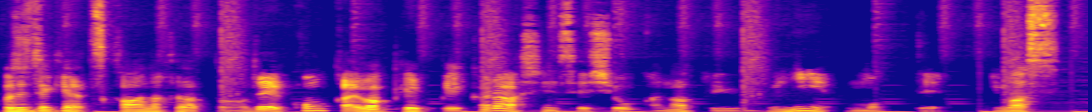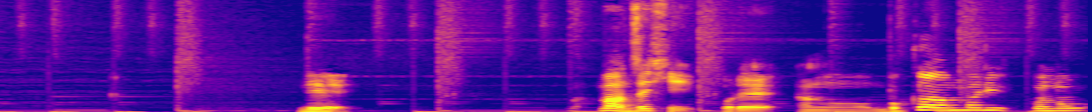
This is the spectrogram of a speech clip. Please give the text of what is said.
個人的には使わなくなったので、今回は PayPay から申請しようかなというふうに思っています。で、まあぜひ、これ、あの、僕はあんまりこの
